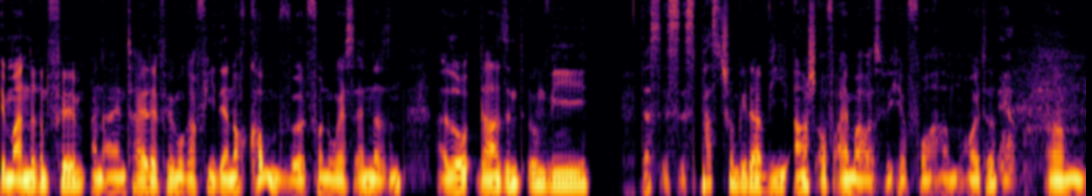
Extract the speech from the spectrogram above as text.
Im anderen Film an einen Teil der Filmografie, der noch kommen wird von Wes Anderson. Also da sind irgendwie, das ist, es passt schon wieder wie Arsch auf Eimer, was wir hier vorhaben heute. Ja. Ähm,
